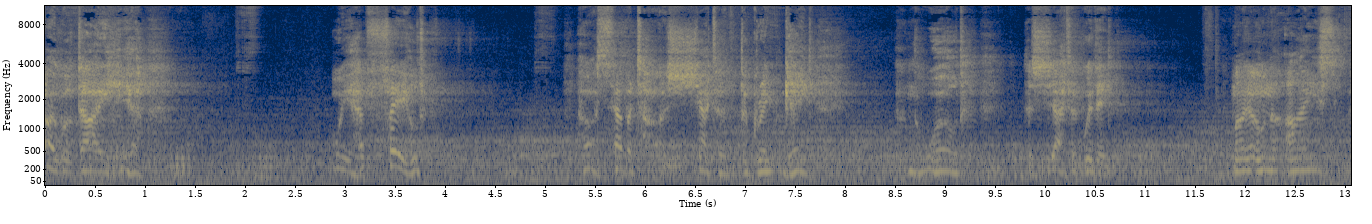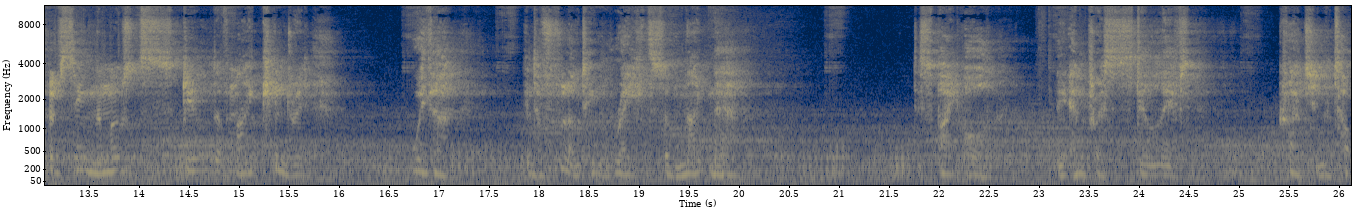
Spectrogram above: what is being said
I will die here. We have failed. Our sabotage shattered the Great Gate, and the world has shattered with it. My own eyes have seen the most skilled of my kindred wither into floating wraiths of nightmare. Despite all, the Empress still lives, crouching atop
